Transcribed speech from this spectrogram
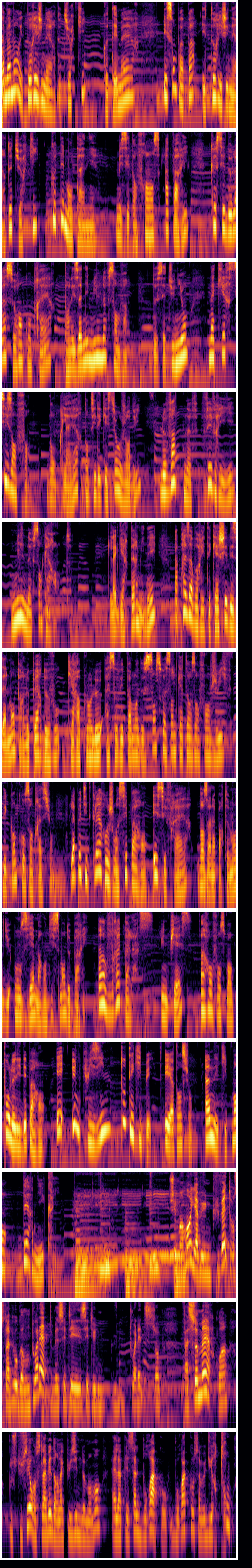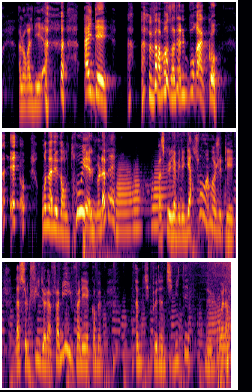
Sa maman est originaire de Turquie, côté mer, et son papa est originaire de Turquie, côté montagne. Mais c'est en France, à Paris, que ces deux-là se rencontrèrent dans les années 1920. De cette union naquirent six enfants, dont Claire, dont il est question aujourd'hui, le 29 février 1940. La guerre terminée, après avoir été cachée des Allemands par le père de Vaux, qui, rappelons-le, a sauvé pas moins de 174 enfants juifs des camps de concentration, la petite Claire rejoint ses parents et ses frères dans un appartement du 11e arrondissement de Paris. Un vrai palace. Une pièce, un renfoncement pour le lit des parents et une cuisine tout équipée. Et attention, un équipement dernier cri. Chez maman, il y avait une cuvette, on se lavait au gant de toilette, mais c'était c'était une, toilette enfin sommaire quoi. En plus, tu sais, on se lavait dans la cuisine de maman. Elle appelait ça le buraco. Buraco, ça veut dire trou. Alors elle dit, Heide, vamos a el buraco. On allait dans le trou et elle me lavait. Parce qu'il y avait les garçons, hein. moi j'étais la seule fille de la famille, il fallait quand même un petit peu d'intimité. Mais voilà.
